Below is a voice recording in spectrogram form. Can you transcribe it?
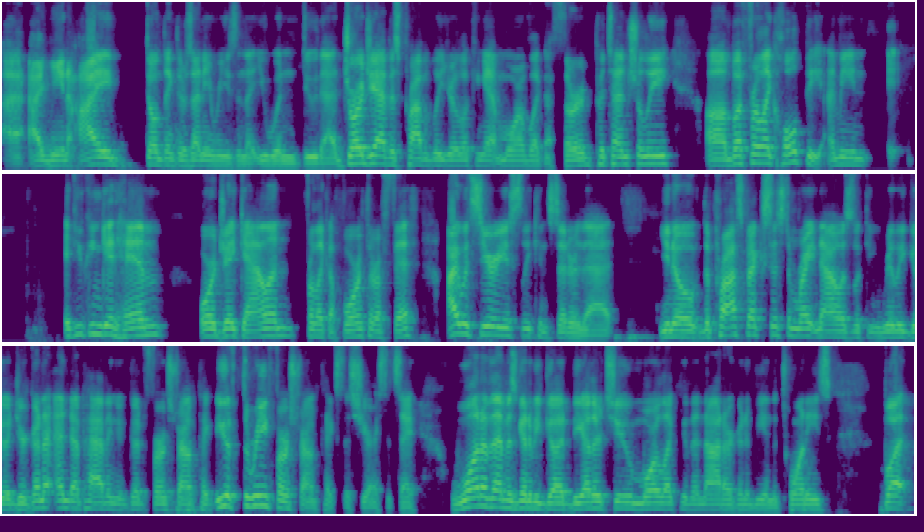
I, I mean, I don't think there's any reason that you wouldn't do that. Georgiev is probably you're looking at more of like a third potentially, um, but for like Holtby, I mean, if you can get him or Jake Allen for like a fourth or a fifth, I would seriously consider that you know, the prospect system right now is looking really good. You're going to end up having a good first round pick. You have three first round picks this year, I should say. One of them is going to be good. The other two, more likely than not, are going to be in the 20s. But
